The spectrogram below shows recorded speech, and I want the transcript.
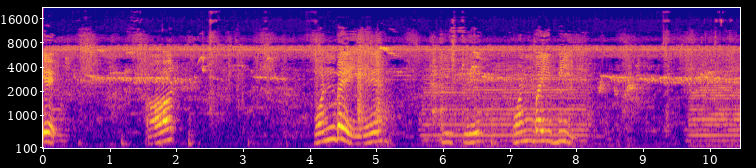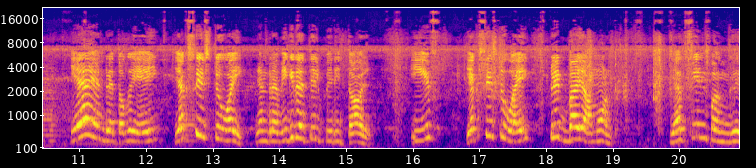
A or one by A is to one by B A என்ற தொகையை எக்ஸ் இஸ்டு ஒய் என்ற விகிதத்தில் பிரித்தால் if X is to Y split by amount எக்ஸின் பங்கு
